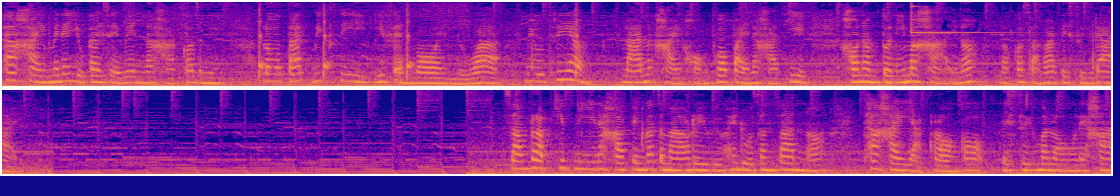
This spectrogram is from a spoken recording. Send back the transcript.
ถ้าใครไม่ได้อยู่ใกล้เซเว่นนะคะ ก็จะมี โ o ตัสบิ๊กซีอีฟแอนด์บอยหรือว่าบิวเทียมร้านขายของทั่วไปนะคะ ที่เขานำตัวนี้มาขายเนาะเราก็สามารถไปซื้อได้ สำหรับคลิปนี้นะคะเฟนก็จะมารีวิวให้ดูสั้นๆเนาะถ้าใครอยากลองก็ไปซื้อมาลองเลยค่ะ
